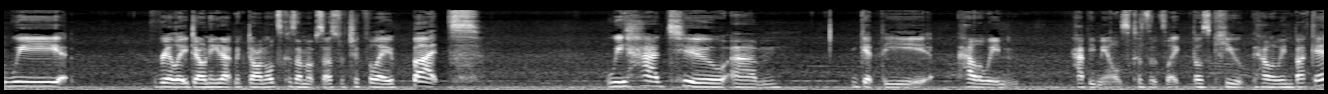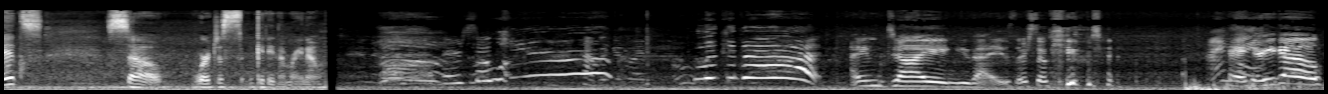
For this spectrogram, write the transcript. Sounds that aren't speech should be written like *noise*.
we really don't eat at McDonald's because I'm obsessed with Chick fil A, but we had to um, get the Halloween Happy Meals because it's like those cute Halloween buckets. So we're just getting them right now. *gasps* They're so cute. Oh, look at that. I'm dying, you guys. They're so *laughs* cute. okay, here you go.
